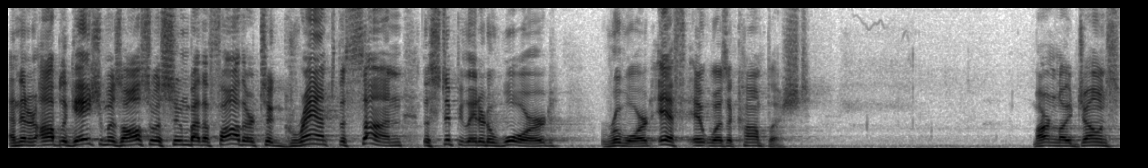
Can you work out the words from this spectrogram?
And then an obligation was also assumed by the Father to grant the Son the stipulated award, reward, if it was accomplished. Martyn Lloyd-Jones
